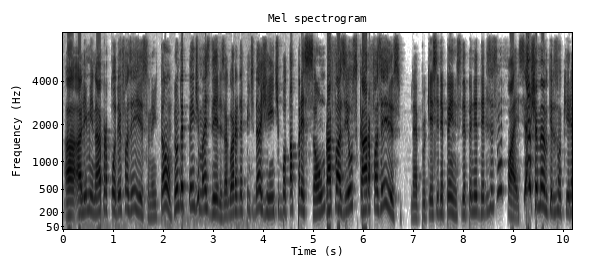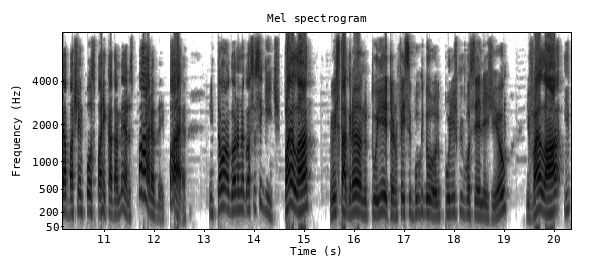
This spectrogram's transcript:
a, a liminar para poder fazer isso, né? Então, não depende mais deles, agora depende da gente botar pressão para fazer os caras fazer isso, né? Porque se depende, se depender deles, eles não fazem. Você acha mesmo que eles vão querer abaixar imposto para arrecadar menos? Para, velho, para. Então, agora o negócio é o seguinte, vai lá no Instagram, no Twitter, no Facebook do, do político que você elegeu e vai lá e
